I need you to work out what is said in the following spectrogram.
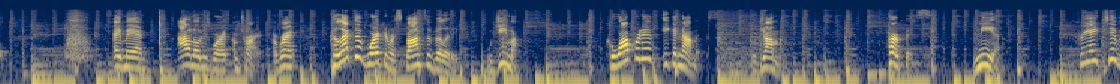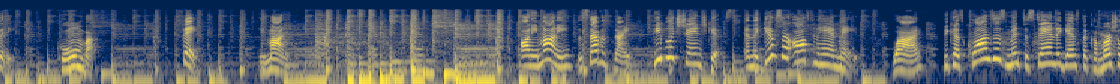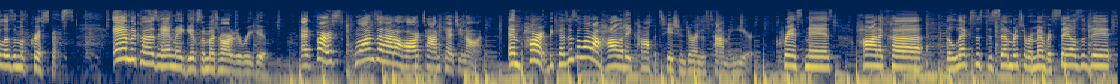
Hey man, I don't know these words, I'm trying, all right? Collective work and responsibility, ujima. Cooperative economics, ujamaa. Purpose, nia. Creativity, Kuumba, Faith, imani. On Imani, the seventh night, people exchange gifts, and the gifts are often handmade. Why? Because Kwanzaa is meant to stand against the commercialism of Christmas, and because handmade gifts are much harder to regift. At first, Kwanzaa had a hard time catching on, in part because there's a lot of holiday competition during this time of year. Christmas, Hanukkah, the Lexus December to Remember sales event.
